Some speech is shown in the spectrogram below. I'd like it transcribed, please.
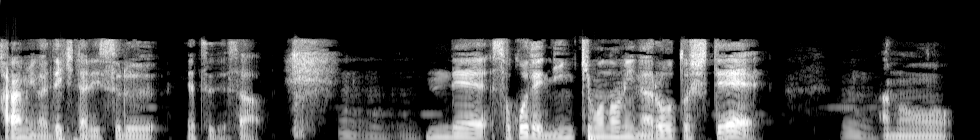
絡みができたりするやつでさ、うんうんんで、そこで人気者になろうとして、うん。うん。あの、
